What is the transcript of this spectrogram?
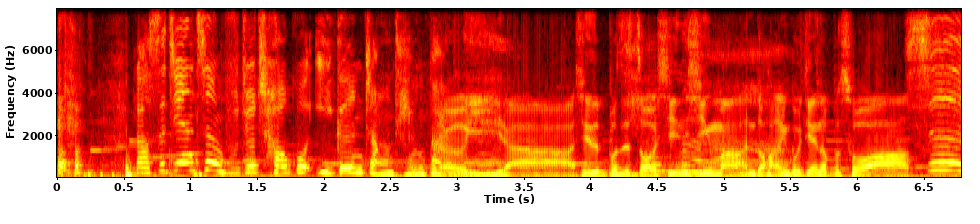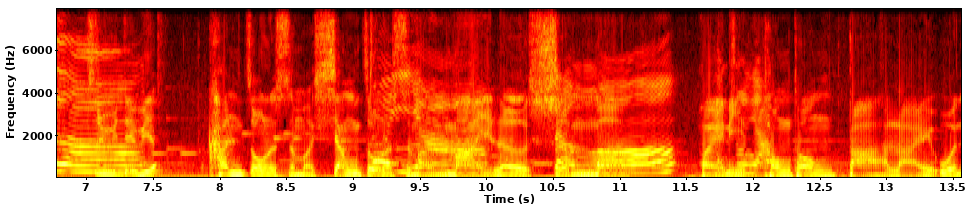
老师，今天政府就超过一根涨停板，可以啦。其实不是做新兴嘛，很多航运股今天都不错啊。是啊。至于 David。看中了什么，相中了什么，买了什么？欢迎你通通打来问，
